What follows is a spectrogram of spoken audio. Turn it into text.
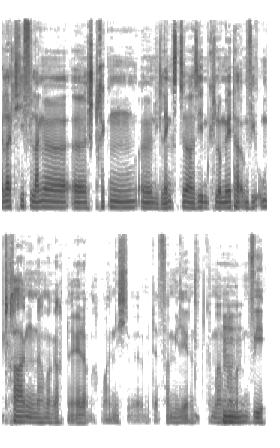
relativ lange äh, Strecken, äh, die längste sieben Kilometer irgendwie umtragen. Da haben wir gedacht, nee, das machen wir nicht äh, mit der Familie. Das können wir Mhm. mal irgendwie,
